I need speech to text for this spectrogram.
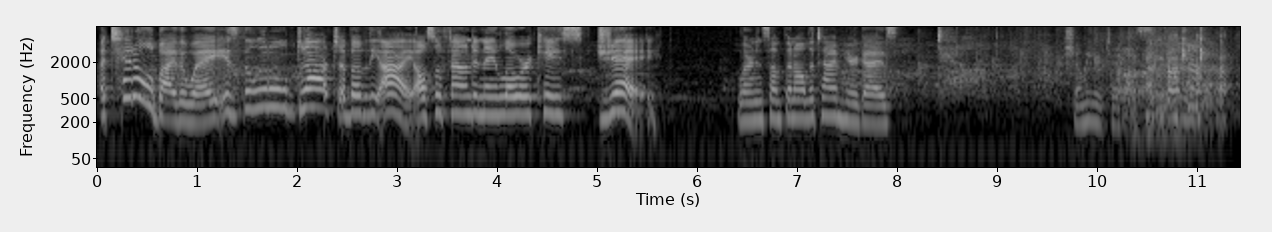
A tittle, by the way, is the little dot above the I, also found in a lowercase j. Learning something all the time here, guys. Tittle. Show me your tittles.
